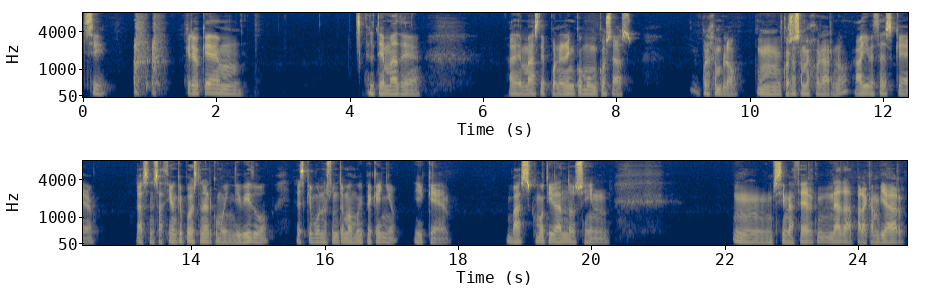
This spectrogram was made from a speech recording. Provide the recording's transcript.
Sí, creo que mm, el tema de además de poner en común cosas, por ejemplo, mm, cosas a mejorar, ¿no? Hay veces que la sensación que puedes tener como individuo es que, bueno, es un tema muy pequeño y que vas como tirando sin, mm, sin hacer nada para cambiar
